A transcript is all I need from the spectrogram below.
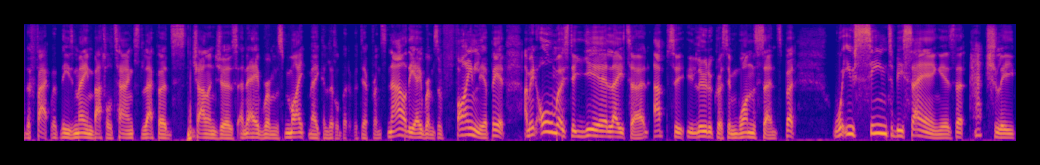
The fact that these main battle tanks, Leopards, Challengers, and Abrams might make a little bit of a difference. Now the Abrams have finally appeared. I mean, almost a year later, absolutely ludicrous in one sense. But what you seem to be saying is that actually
